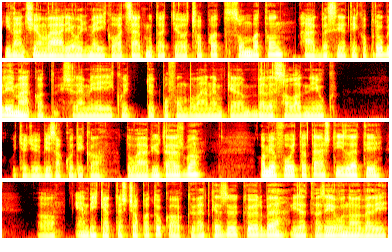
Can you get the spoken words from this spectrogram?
kíváncsian várja, hogy melyik arcát mutatja a csapat szombaton. Átbeszélték a problémákat, és reméljék, hogy több pofonba már nem kell beleszaladniuk. Úgyhogy ő bizakodik a továbbjutásba. Ami a folytatást illeti, a MB2-es csapatok a következő körbe, illetve az élvonalbeli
